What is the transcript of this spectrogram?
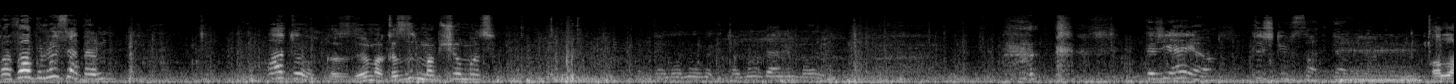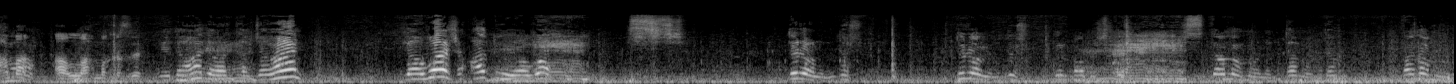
Kafa vurursa ben... At o. Kızdırma kızdırma bir şey olmaz. Tamam oğlum tamam benim oğlum. Dur ya ya. Dış gibi sattı. Allah'ıma Allah'ıma kızdı. Bir daha da atacaksın. Yavaş at o yavaş. Dur oğlum dur. Dur oğlum dur. Dur babuş dur. Tamam oğlum tamam tamam. Tamam oğlum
